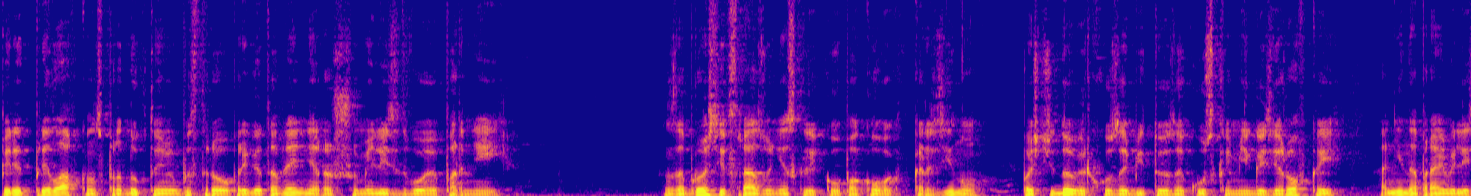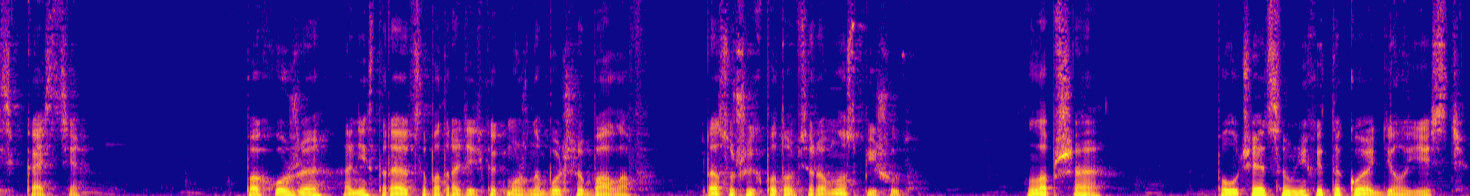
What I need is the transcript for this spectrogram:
Перед прилавком с продуктами быстрого приготовления расшумелись двое парней. Забросив сразу несколько упаковок в корзину, почти доверху забитую закусками и газировкой, они направились к кассе. Похоже, они стараются потратить как можно больше баллов, раз уж их потом все равно спишут. Лапша. Получается, у них и такой отдел есть.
